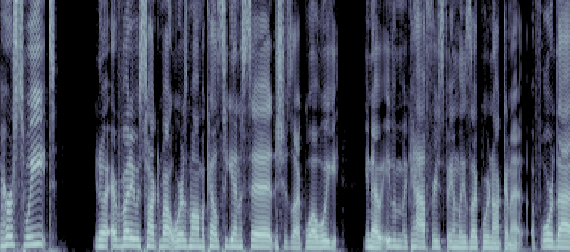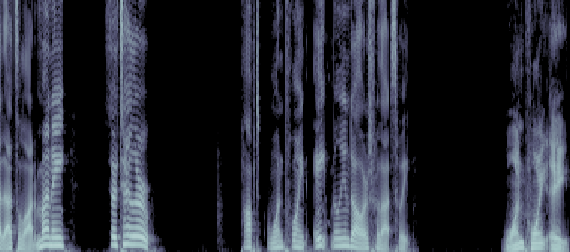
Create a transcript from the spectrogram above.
her suite, you know, everybody was talking about where's Mama Kelce gonna sit? And she's like, Well, we you know, even McCaffrey's family is like, We're not gonna afford that. That's a lot of money. So Taylor popped one point eight million dollars for that suite. One point eight.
